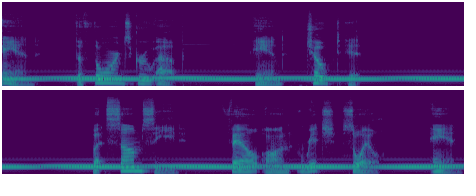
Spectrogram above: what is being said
and the thorns grew up and choked it. But some seed fell on rich soil and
